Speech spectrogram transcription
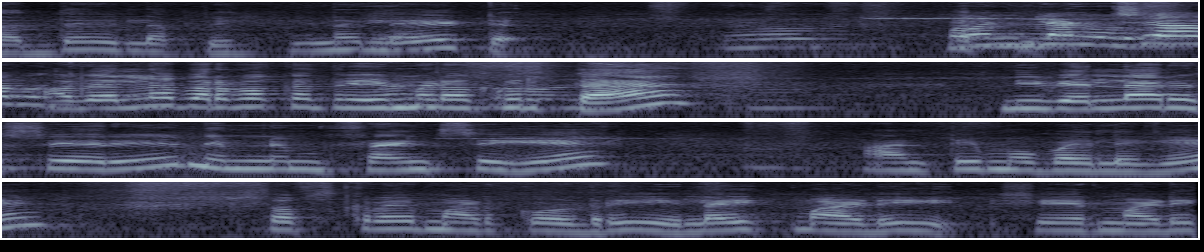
ಸದ್ಯ ಇಲ್ಲಪ್ಪಿ ಇನ್ನು ಲೇಟ್ ಅವೆಲ್ಲ ಬರ್ಬೇಕಂದ್ರೆ ಏನು ಮಾಡೋ ಕುರ್ತಾ ನೀವೆಲ್ಲರೂ ಸೇರಿ ನಿಮ್ಮ ನಿಮ್ಮ ಫ್ರೆಂಡ್ಸಿಗೆ ಆಂಟಿ ಮೊಬೈಲಿಗೆ ಸಬ್ಸ್ಕ್ರೈಬ್ ಮಾಡಿಕೊಡ್ರಿ ಲೈಕ್ ಮಾಡಿ ಶೇರ್ ಮಾಡಿ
